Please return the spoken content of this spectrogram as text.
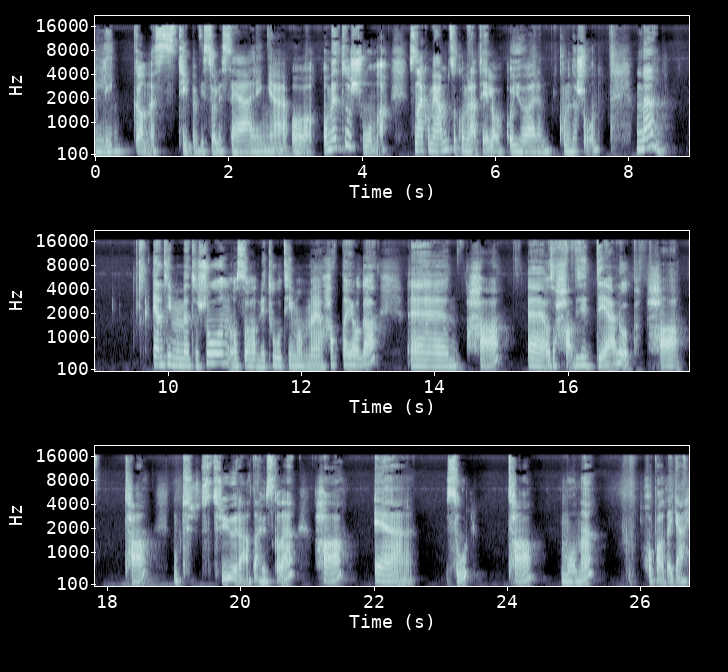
liggende type visualiseringer og, og meditasjoner. Så når jeg kommer hjem, så kommer jeg til å, å gjøre en kombinasjon. Men en time meditasjon, og så hadde vi to timer med hatta-yoga. Eh, ha. Eh, og ha, Hvis vi deler opp ha-ta tror jeg at jeg husker det. Ha er sol. Ta måne. Håper at jeg ikke er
